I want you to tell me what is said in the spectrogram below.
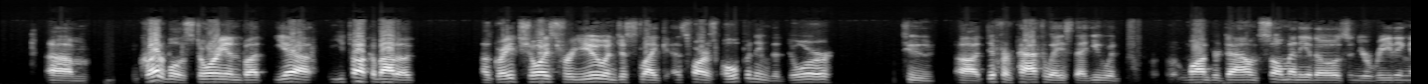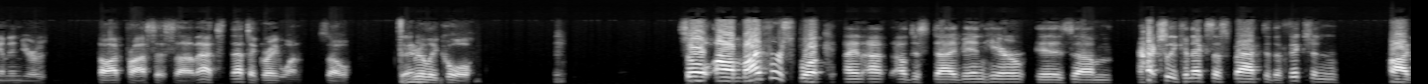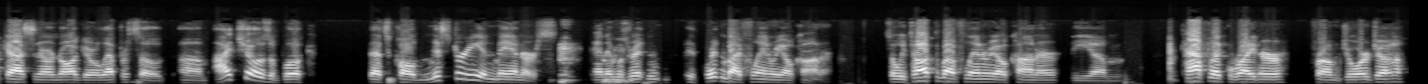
Um, incredible historian, but yeah, you talk about a a great choice for you, and just like as far as opening the door to uh, different pathways that you would wander down. So many of those in your reading and in your thought process. Uh, that's that's a great one. So Dang. really cool. So uh, my first book, and I, will just dive in here, is um, actually connects us back to the fiction podcast in our inaugural episode. Um, I chose a book that's called Mystery and Manners, and it was written it's written by Flannery O'Connor. So we talked about Flannery O'Connor, the um, Catholic writer from Georgia,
